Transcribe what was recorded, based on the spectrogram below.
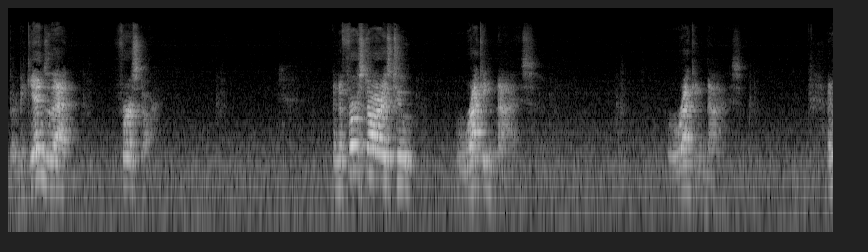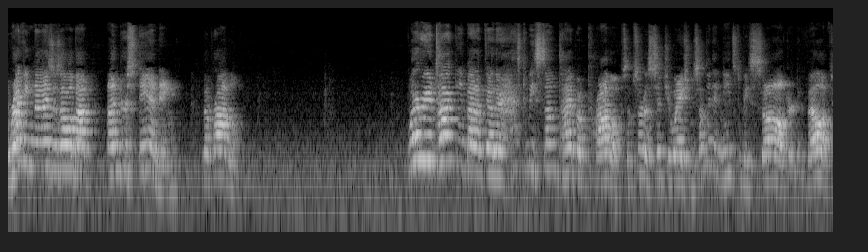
But it begins with that first R. And the first R is to recognize. Recognize. And recognize is all about understanding the problem. Whatever you're talking about up there, there has to be some type of problem, some sort of situation, something that needs to be solved or developed.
